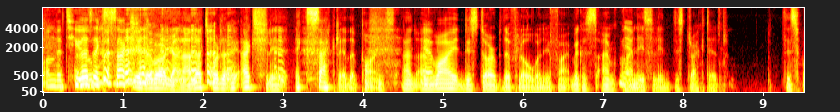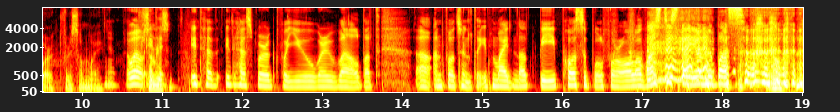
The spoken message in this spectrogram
on the tube. That's exactly the word, Anna. That's what I, actually exactly the point. And, and Yeah. why disturb the flow when you find because I'm quite Yeah. easily distracted. This worked for some way. Yeah. Well, some it, it had it has worked for you very well, but uh, unfortunately, it might not be possible for all of us to stay on the bus. No.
